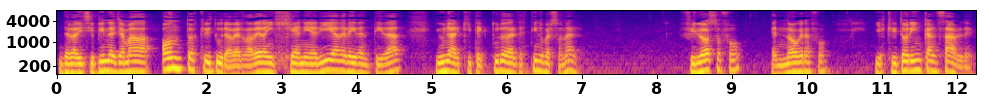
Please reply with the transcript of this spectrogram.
de la disciplina llamada ontoescritura, verdadera ingeniería de la identidad y una arquitectura del destino personal. Filósofo, etnógrafo y escritor incansable,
